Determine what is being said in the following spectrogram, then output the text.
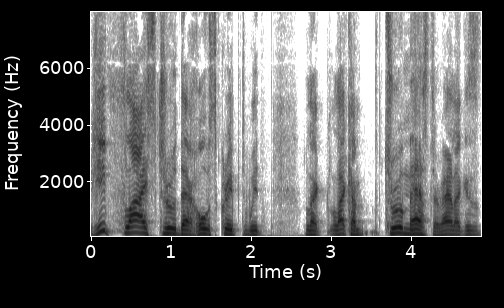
he flies through the whole script with like like a true master right like his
